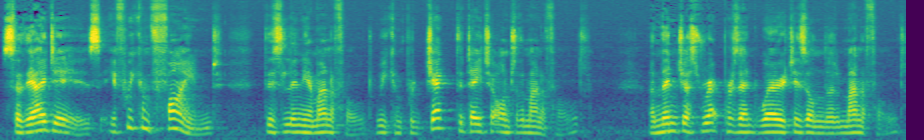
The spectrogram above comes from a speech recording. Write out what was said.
So the idea is, if we can find this linear manifold, we can project the data onto the manifold and then just represent where it is on the manifold.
